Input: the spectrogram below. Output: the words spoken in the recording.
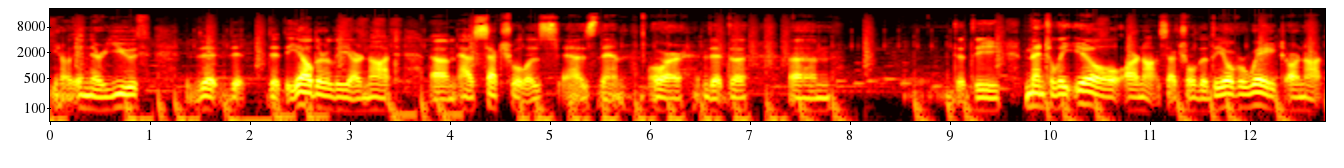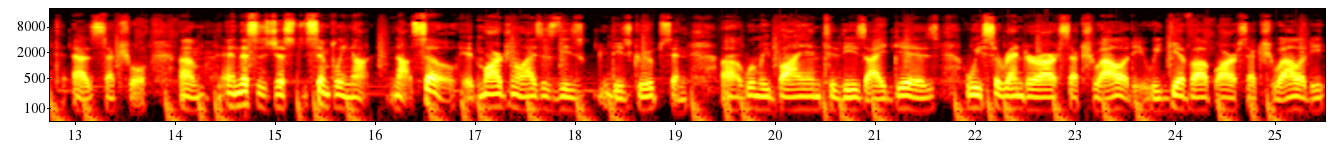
you know, in their youth. That, that, that the elderly are not um, as sexual as, as them, or that the um, that the mentally ill are not sexual, that the overweight are not as sexual, um, and this is just simply not not so. It marginalizes these these groups, and uh, when we buy into these ideas, we surrender our sexuality. We give up our sexuality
